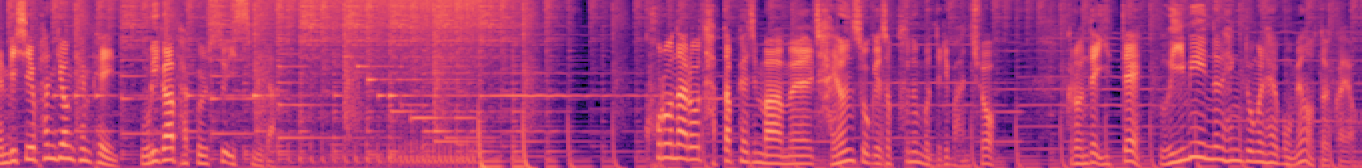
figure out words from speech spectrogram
MBC 환경 캠페인 우리가 바꿀 수 있습니다. 코로나로 답답해진 마음을 자연 속에서 푸는 분들이 많죠. 그런데 이때 의미 있는 행동을 해보면 어떨까요?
